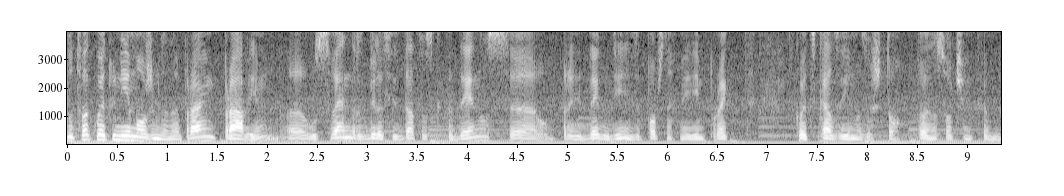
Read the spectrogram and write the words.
Но това, което ние можем да направим, правим. А, освен, разбира се, издателската дейност, а, преди две години започнахме един проект, който се казва Има защо. Той е насочен към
